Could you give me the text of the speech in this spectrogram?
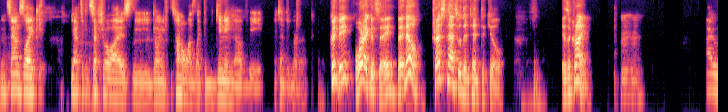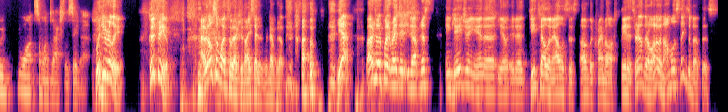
It sounds like you have to conceptualize the going into the tunnel as like the beginning of the attempted murder. Could be. Or I could say that no, trespass with intent to kill is a crime. Mhm. I would want someone to actually say that. Would you really? Good for you. I would also want someone actually. If I said it, no, but no. yeah, I would just want to put it right there. You know, just engaging in a you know in a detailed analysis of the crime halachic data. It there are a lot of anomalous things about this,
